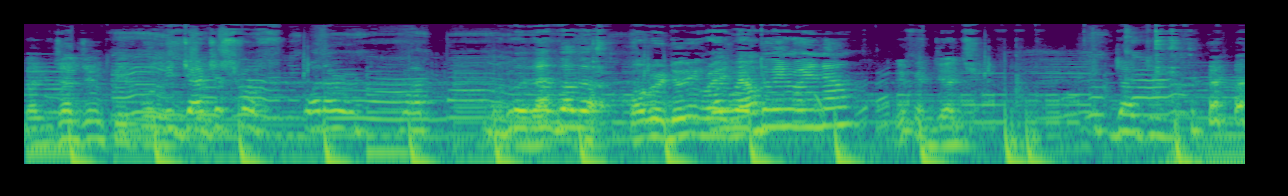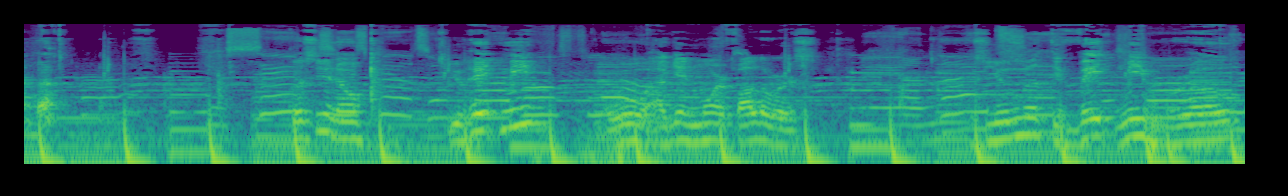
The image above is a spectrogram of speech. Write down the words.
Like judging people. You is- judge us for what are what blah, blah, blah, blah. What we're doing right what we're now. doing right now. You can judge. Judging. Because you know, you hate me. Oh, again, more followers. So you motivate me, bro.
